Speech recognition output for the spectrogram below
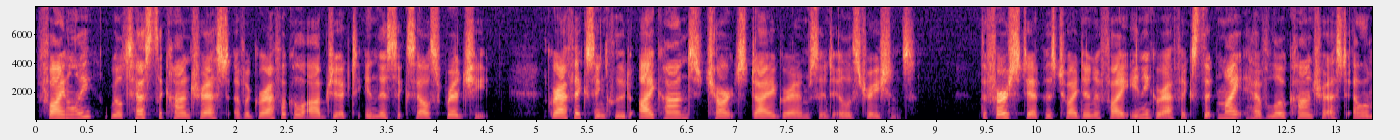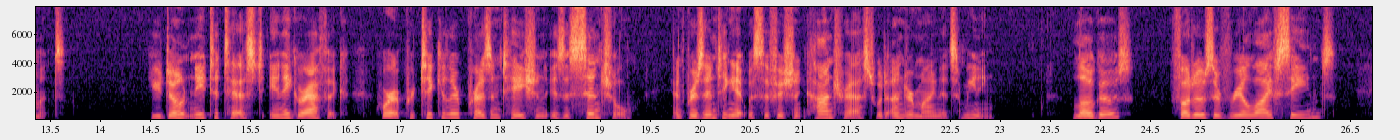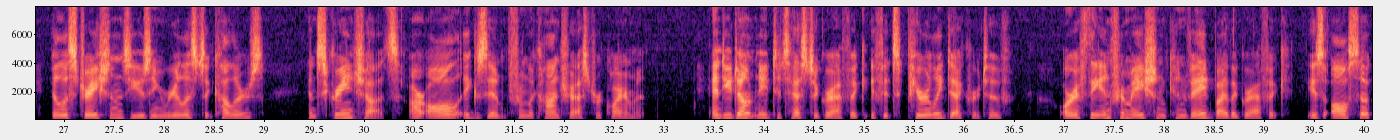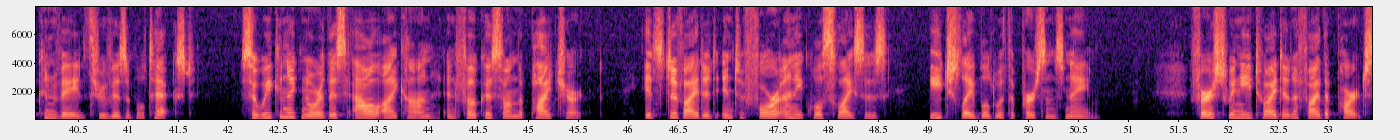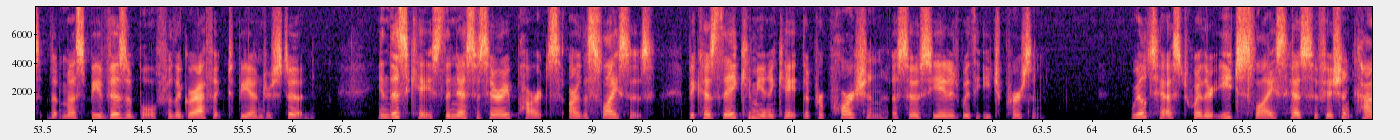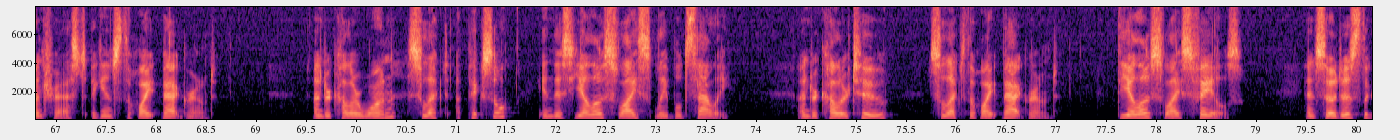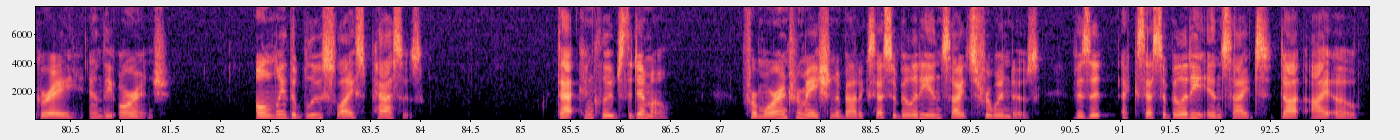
Finally, we'll test the contrast of a graphical object in this Excel spreadsheet. Graphics include icons, charts, diagrams, and illustrations. The first step is to identify any graphics that might have low contrast elements. You don't need to test any graphic where a particular presentation is essential and presenting it with sufficient contrast would undermine its meaning. Logos, photos of real-life scenes, illustrations using realistic colors, and screenshots are all exempt from the contrast requirement. And you don't need to test a graphic if it's purely decorative, or if the information conveyed by the graphic is also conveyed through visible text. So we can ignore this owl icon and focus on the pie chart. It's divided into four unequal slices, each labeled with a person's name. First, we need to identify the parts that must be visible for the graphic to be understood. In this case, the necessary parts are the slices, because they communicate the proportion associated with each person. We'll test whether each slice has sufficient contrast against the white background. Under Color 1, select a pixel in this yellow slice labeled Sally. Under Color 2, select the white background. The yellow slice fails, and so does the gray and the orange. Only the blue slice passes. That concludes the demo. For more information about Accessibility Insights for Windows, visit accessibilityinsights.io.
